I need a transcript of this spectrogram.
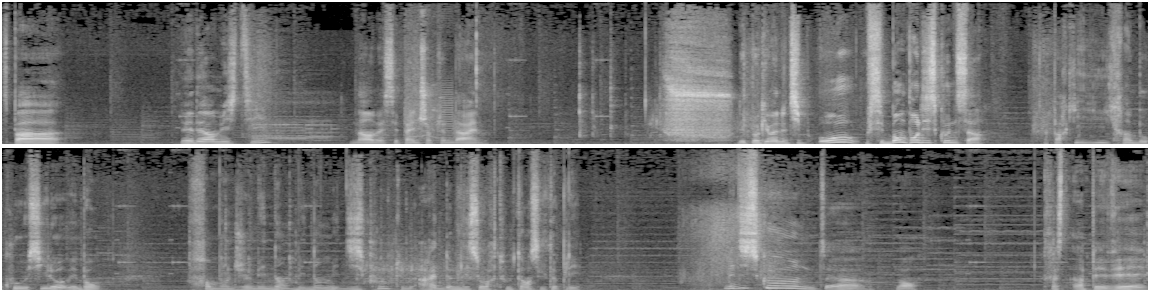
C'est pas... Leader Misty? Non, mais c'est pas une championne d'arène. Des Pokémon de type eau, c'est bon pour Discount, ça. À part qu'il craint beaucoup aussi l'eau, mais bon. Oh mon dieu, mais non, mais non, mais Discount, arrête de me décevoir tout le temps, s'il te plaît. Mais Discount Bon. Il reste un PV.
